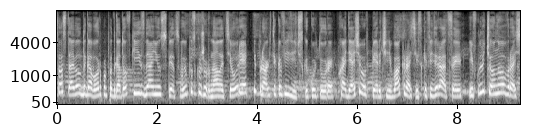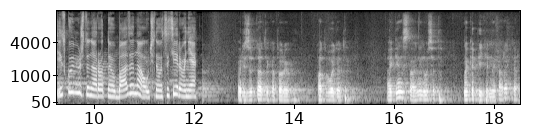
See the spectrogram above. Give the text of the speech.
составил договор по подготовке и изданию спецвыпуска журнала «Теория и практика физической культуры», входящего в перечень ВАК Российской Федерации и включенного в российскую международную базу научного цитирования. Результаты, которые подводят агентства, они носят накопительный характер,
